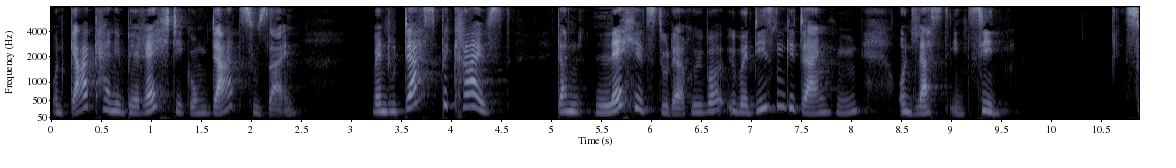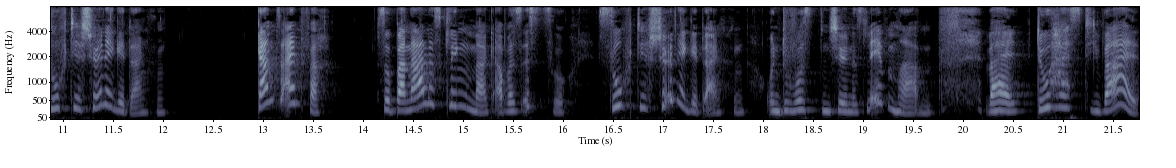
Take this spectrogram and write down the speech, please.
und gar keine Berechtigung da zu sein. Wenn du das begreifst, dann lächelst du darüber, über diesen Gedanken und lasst ihn ziehen. Such dir schöne Gedanken. Ganz einfach. So banal es klingen mag, aber es ist so. Such dir schöne Gedanken und du wirst ein schönes Leben haben, weil du hast die Wahl.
